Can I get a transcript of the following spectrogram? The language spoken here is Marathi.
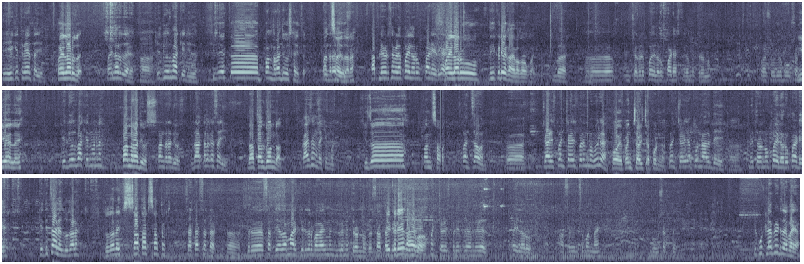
ती ही किती वेळ येतात पहिला रोज आहे. पहिला रोज आहे. हा. किती दिवस बाकी आहे तिथं? तिचे एक अं, पंधरा दिवस आहेत पंधरा आहे दिवस. जरा. आपल्याकडे सगळ्या पहिला रूप पाडे आहेत काय? पहिला रू इकडे काय बघा काय. बर. अं, यांच्याकडे पहिला रूप पाडे असते मित्रांनो. पाच वगैरे बघू शकतो. येलय किती दिवस बाकी आहेत म्हणलं? पंधरा दिवस. पंधरा दिवस. दाताला कसा आहे? दाताला दोन दात. काय सांगता किंमत? हिचं पंचावन्न. पंचावन्न. चाळीस पंचेचाळीस पर्यंत मग होईल का? होय पंचेचाळीसच्या पुढनं. पंचेचाळीसच्या पूर्ण आलं ते. हा. मित्रांनो पहिला रूप पाडे किती चालेल दुधाला? दुधाला एक सात आठ सात आठ. सात आठ सात आठ. हा. तर सध्याचा मार्केट जर बघायला म्हणलं मित्रांनो तर सात आठ इकडे. पंचेचाळीस पर्यंत मिळेल पहिला रो. असं यांचं म्हणणं आहे. बघू शकताय. ते कुठल्या ब्रीडचा आहे बाया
